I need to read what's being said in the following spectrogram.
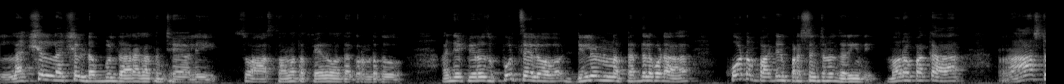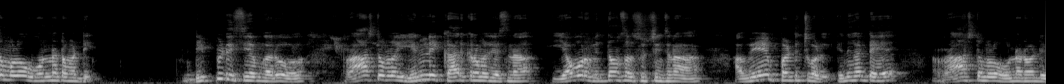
లక్షల లక్షల డబ్బులు దారాఘాతం చేయాలి. సో ఆ స్తోమత పేదవాళ్ళ దగ్గర ఉండదు. అని చెప్పి ఈరోజు పూర్తిస్థాయిలో ఢిల్లీలో ఉన్న పెద్దలు కూడా కూటమి పార్టీని ప్రశ్నించడం జరిగింది. మరోపక్క రాష్ట్రంలో ఉన్నటువంటి డిప్యూటీ సీఎం గారు రాష్ట్రంలో ఎన్ని కార్యక్రమాలు చేసినా ఎవరు విధ్వంసాలు సృష్టించినా అవేం పట్టించుకోడు. ఎందుకంటే రాష్ట్రంలో ఉన్నటువంటి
